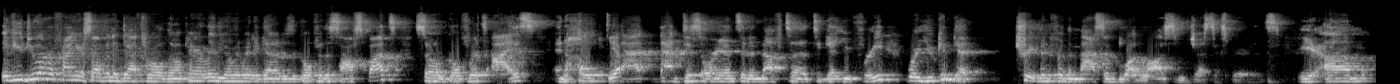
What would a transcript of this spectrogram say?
if you do ever find yourself in a death roll, though, apparently the only way to get out is to go for the soft spots. So go for its eyes and hope Yep. that that disorients it enough to, to get you free, where you can get treatment for the massive blood loss you've just experienced. Yeah. Um,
